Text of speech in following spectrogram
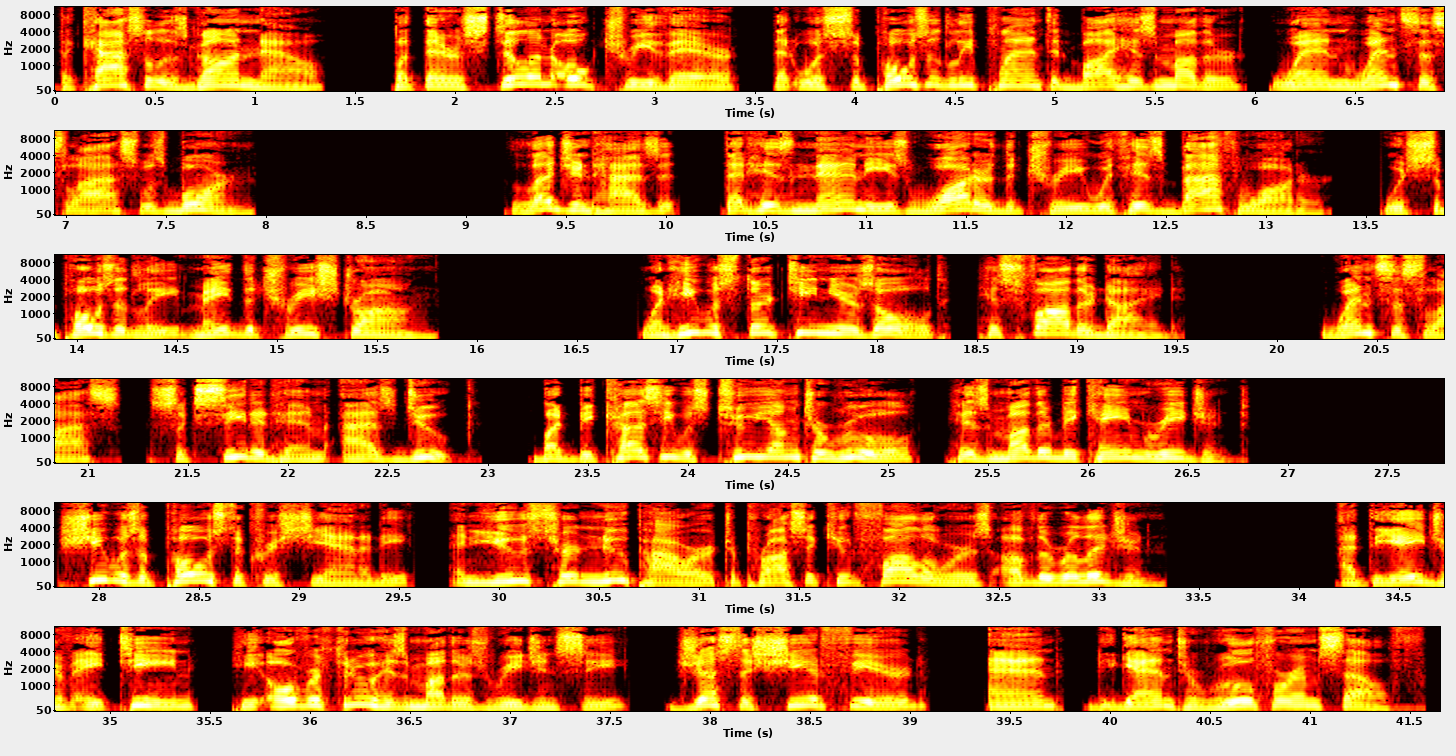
The castle is gone now, but there is still an oak tree there that was supposedly planted by his mother when Wenceslas was born. Legend has it that his nannies watered the tree with his bath water, which supposedly made the tree strong. When he was 13 years old, his father died. Wenceslas succeeded him as duke, but because he was too young to rule, his mother became regent. She was opposed to Christianity and used her new power to prosecute followers of the religion. At the age of 18, he overthrew his mother's regency, just as she had feared, and began to rule for himself.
